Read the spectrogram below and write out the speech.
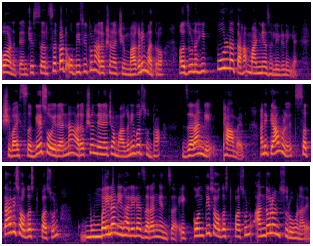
पण त्यांची सरसकट ओबीसीतून आरक्षणाची मागणी मात्र अजूनही पूर्णतः मान्य झालेली नाही आहे शिवाय सगळे सोयऱ्यांना आरक्षण देण्याच्या मागणीवर सुद्धा जरांगे ठाम आहेत. आणि त्यामुळेच सत्तावीस ऑगस्टपासून मुंबईला निघालेल्या जरांगेंचं एकोणतीस ऑगस्टपासून आंदोलन सुरू होणार आहे.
